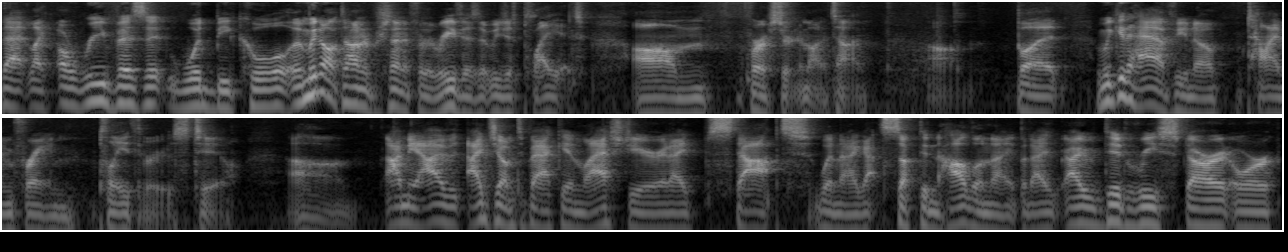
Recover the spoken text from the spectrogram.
that like a revisit would be cool and we don't have to 100% it for the revisit we just play it um, for a certain amount of time um, but we could have you know time frame playthroughs too um, I mean, I, I jumped back in last year and I stopped when I got sucked into Hollow Knight, but I, I did restart or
